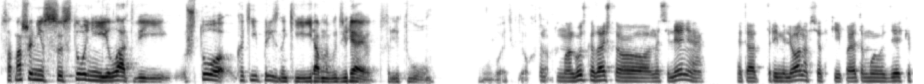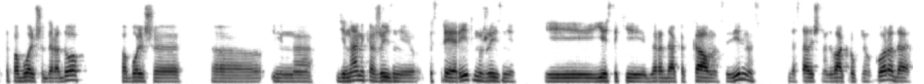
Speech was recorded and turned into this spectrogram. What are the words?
В соотношении с Эстонией и Латвией, что, какие признаки явно выделяют Литву в этих трех странах? Могу сказать, что население это 3 миллиона все-таки, поэтому здесь как-то побольше городов, побольше э, именно динамика жизни, быстрее ритм жизни. И есть такие города, как Каунас и Вильнюс, достаточно два крупных города.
